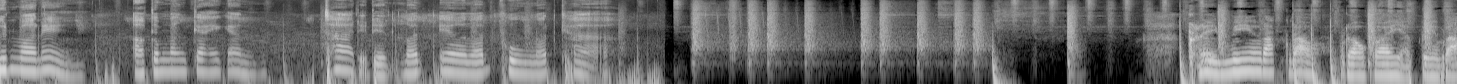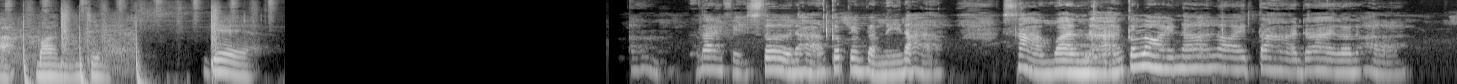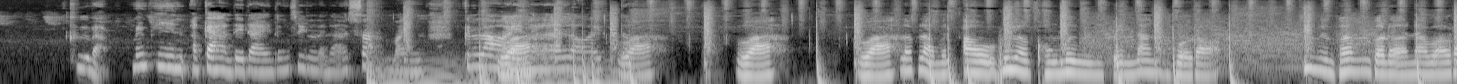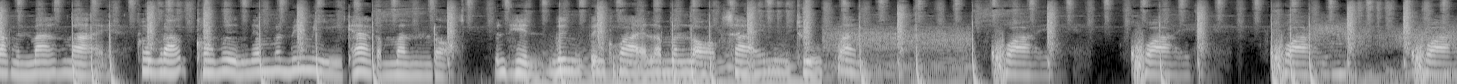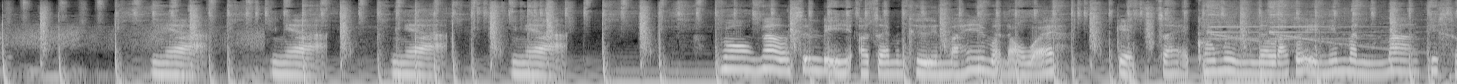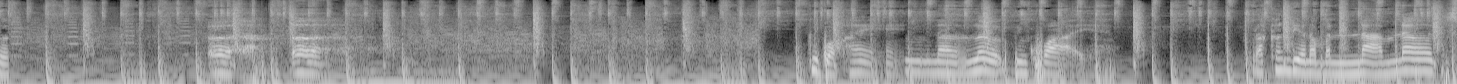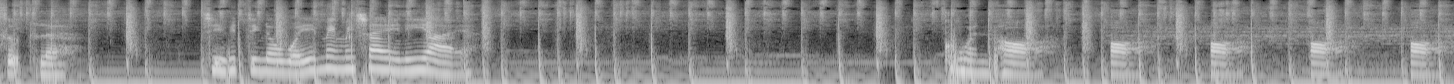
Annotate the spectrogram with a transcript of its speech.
Good morning ออกกำลังกายกัน ท่าเด็ดๆลดเอวลดพุงลดขาใครไม่รักเรา เราก็อย่าไปรักมันเจเย่ได้เฟเซอร์นะคะ ก็เป็นแบบนี้นะคะสามวันนะ ก็ลอยหน้าลอยตาได้แล้วนะคะ คือแบบ ไม่มีอาการใดๆทั้งสิ้นเลยนะสามวันก็ลอยหน้าลอยตาวะวะวะรับหลังมันเอาเรื่องของมึงไปนั่งหัวเราะที่มึงพัมเพลอนะว่ารักมันมากมายความรักของมึงเนี่ยมันไม่มีแค่กับมันหรอก มันเห็นมึงเป็นควายแล้วมันหลอกใช้มึงทุกวัน ควาย ควาย ควาย ควาย แง่แง่แง่แง่โง่เง่าสิ้นดีเอาใจมันคืนมาให้หมดเอาไว้ เก็บใจของมึงแล้วรักตัวเองนี่มันมากที่สุด เออเออกูบอกให้นั่นเลิกเป็นควาย รักครั้งเดียวนะมันน้ำเน่าที่สุดเลย ชีวิตจริงนะเว้ยแม่งไม่ใช่นิยายควรพอออออออ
